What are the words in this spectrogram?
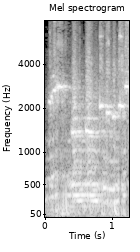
Thank you.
